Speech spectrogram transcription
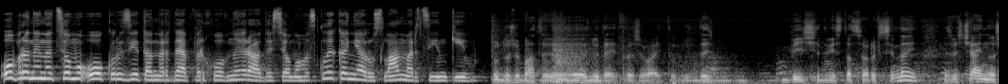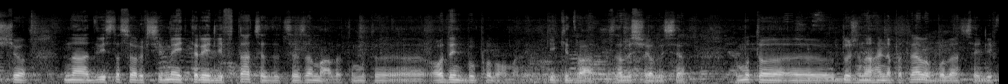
обраний на цьому окрузі, та нардеп Верховної Ради сьомого скликання Руслан Марцінків. Тут дуже багато е, людей проживає. Тут десь більше 240 сімей. Звичайно, що на 240 сімей три ліфта це, це замало, тому то е, один був поломаний, тільки два залишилися. Тому то е, дуже нагальна потреба була цей ліфт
